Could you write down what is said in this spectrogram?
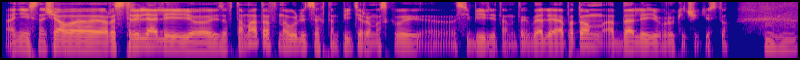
Они сначала расстреляли ее из автоматов на улицах там Питера, Москвы, э, Сибири там и так далее, а потом отдали ее в руки чекисту. Угу.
